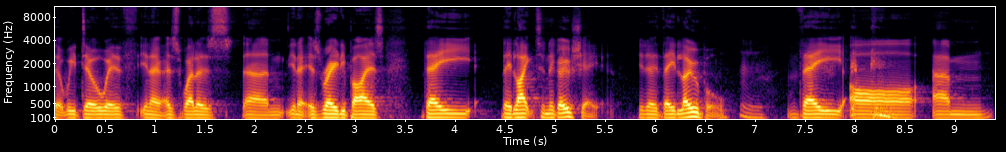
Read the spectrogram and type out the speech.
that we deal with, you know, as well as um, you know Israeli buyers, they they like to negotiate. You know, they lowball Mm. they are um,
